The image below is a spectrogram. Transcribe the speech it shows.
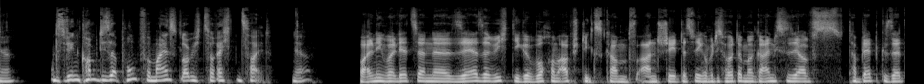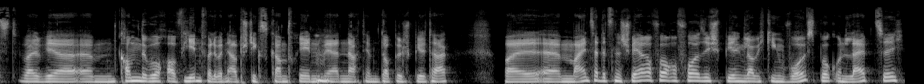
Ja. Und deswegen kommt dieser Punkt für Mainz, glaube ich, zur rechten Zeit. Vor allen Dingen, weil jetzt ja eine sehr, sehr wichtige Woche im Abstiegskampf ansteht. Deswegen habe ich das heute mal gar nicht so sehr aufs Tablett gesetzt, weil wir ähm, kommende Woche auf jeden Fall über den Abstiegskampf reden Mhm. werden nach dem Doppelspieltag. Weil ähm, Mainz hat jetzt eine schwere Woche vor sich, spielen, glaube ich, gegen Wolfsburg und Leipzig.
